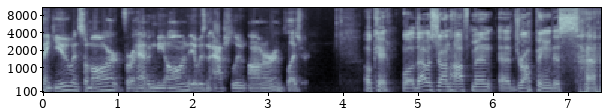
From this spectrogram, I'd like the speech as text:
thank you and Samar for having me on. It was an absolute honor and pleasure. Okay, well, that was John Hoffman uh, dropping this uh,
